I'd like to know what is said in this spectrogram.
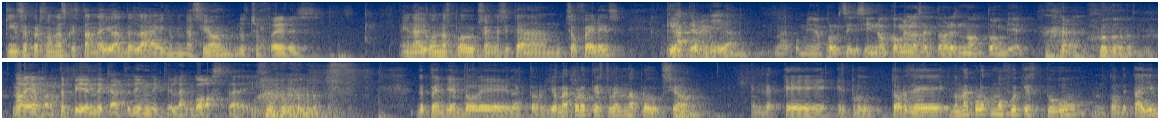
15 personas que están ayudando en la iluminación. Los choferes. En algunas producciones sí te dan choferes. La comida. La comida, porque si, si no comen los actores no actúan bien. No, y aparte piden de catering de que langosta y... Dependiendo del actor. Yo me acuerdo que estuve en una producción en la que el productor le... No me acuerdo cómo fue que estuvo con detalle.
